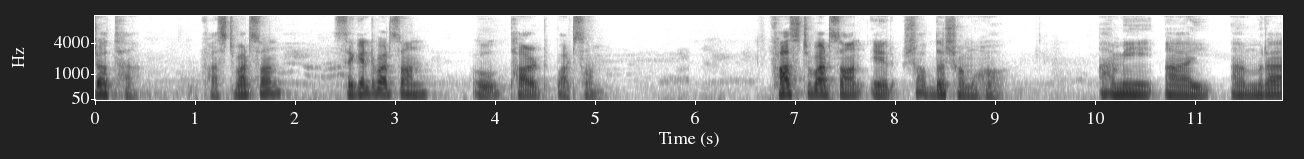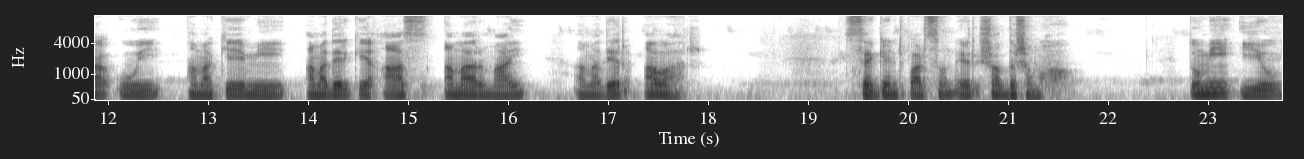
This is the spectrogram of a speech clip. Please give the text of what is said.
যথা ফার্স্ট পার্সন সেকেন্ড পার্সন ও থার্ড পার্সন ফার্স্ট পার্সন এর শব্দসমূহ। আমি আই আমরা উই আমাকে মি আমাদেরকে আস আমার মাই আমাদের আওয়ার। সেকেন্ড পার্সন এর শব্দসমূহ। তুমি ইউ,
